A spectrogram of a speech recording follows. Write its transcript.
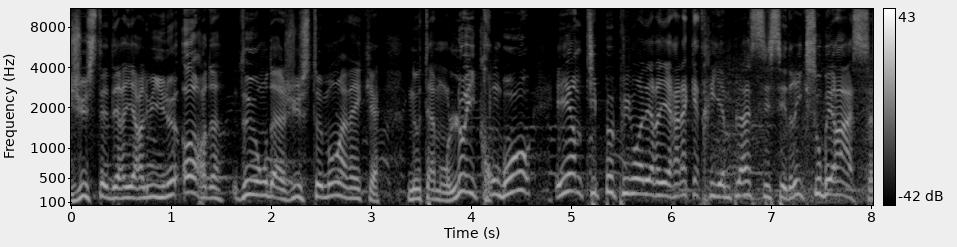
Juste derrière lui, une horde de Honda, justement, avec notamment Loïc Rombaud. Et un petit peu plus loin derrière, à la quatrième place, c'est Cédric Souberas,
